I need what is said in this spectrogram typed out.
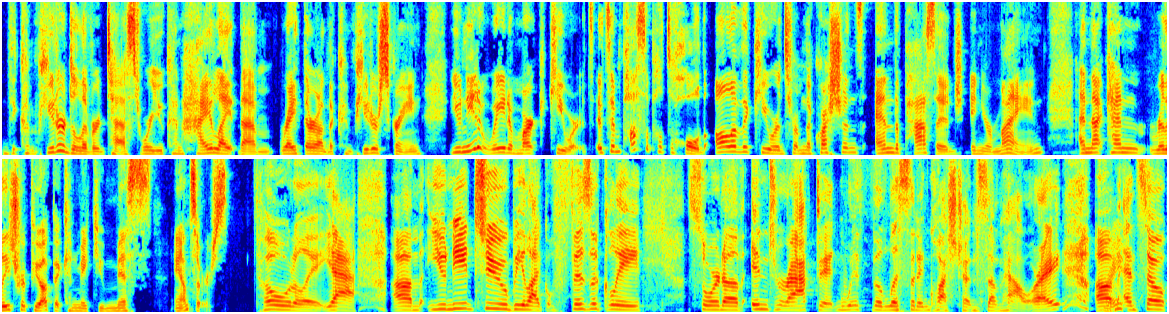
the computer delivered test where you can highlight them right there on the computer screen, you need a way to mark keywords. It's impossible to hold all of the keywords from the questions and the passage in your mind. And that can really trip you up. It can make you miss answers. Totally. Yeah. Um, you need to be like physically sort of interacting with the listening question somehow, right? Um, Right. And so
